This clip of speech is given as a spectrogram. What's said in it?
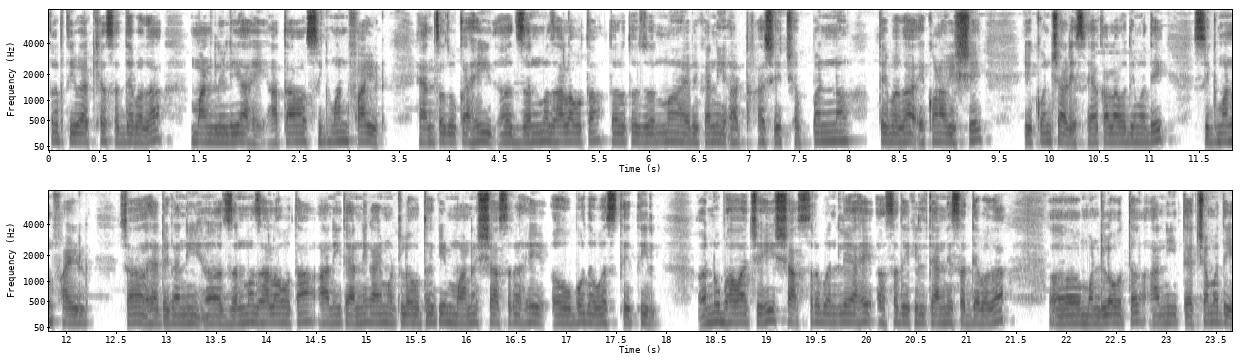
तर ती व्याख्या सध्या बघा मांडलेली आहे. आता सिगमन फाईड यांचा जो काही जन्म झाला होता तर तो जन्म या ठिकाणी अठराशे छप्पन्न ते बघा एकोणावीसशे एकोणचाळीस या कालावधीमध्ये सिगमन फाईडचा या ठिकाणी जन्म झाला होता. आणि त्यांनी काय म्हटलं होतं की मानसशास्त्र हे अवबोध अवस्थेतील अनुभवाचेही शास्त्र बनले आहे असं देखील त्यांनी सध्या बघा म्हटलं होतं. आणि त्याच्यामध्ये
